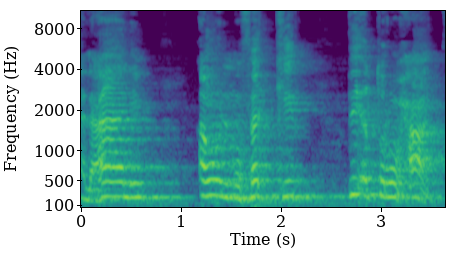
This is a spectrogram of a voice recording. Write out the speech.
العالم أو المفكر بإطروحات.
